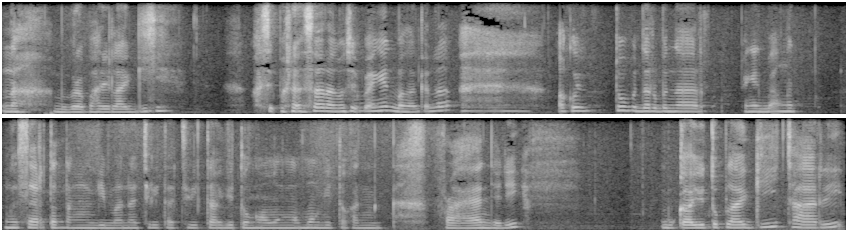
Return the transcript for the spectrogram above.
Nah beberapa hari lagi masih penasaran masih pengen banget karena aku tuh benar-benar pengen banget nge-share tentang gimana cerita-cerita gitu ngomong-ngomong gitu kan friend. Jadi buka YouTube lagi cari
